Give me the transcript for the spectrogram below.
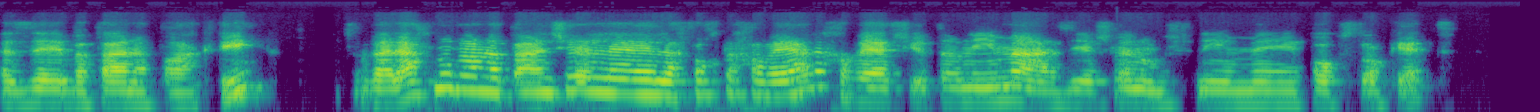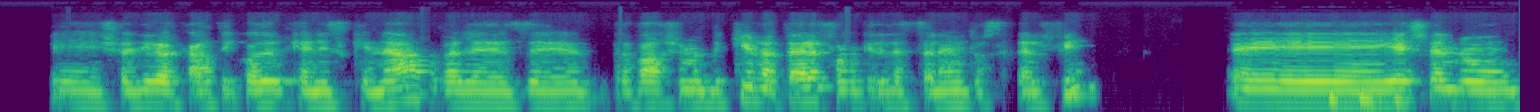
אז זה בפן הפרקטי, והלכנו גם לפן של אה, להפוך את החוויה לחוויה שהיא יותר נעימה, אז יש לנו בפנים פופ אה, סוקט, אה, שאני לא הכרתי קודם כי אני זקנה, אבל אה, זה דבר שמדביקים לטלפון כדי לצלם איתו סלפי. אה, יש לנו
